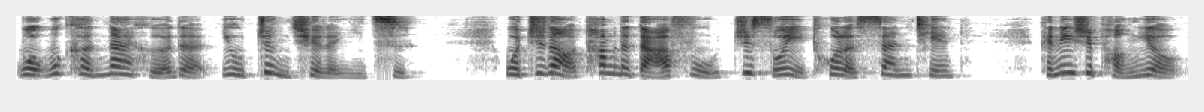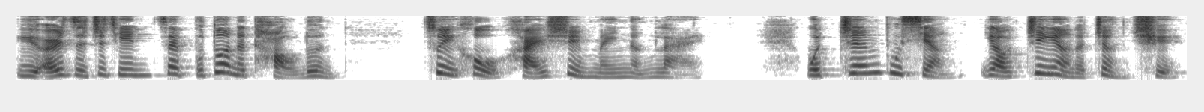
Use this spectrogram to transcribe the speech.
我无可奈何的又正确了一次。我知道他们的答复之所以拖了三天，肯定是朋友与儿子之间在不断的讨论。最后还是没能来，我真不想要这样的正确，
